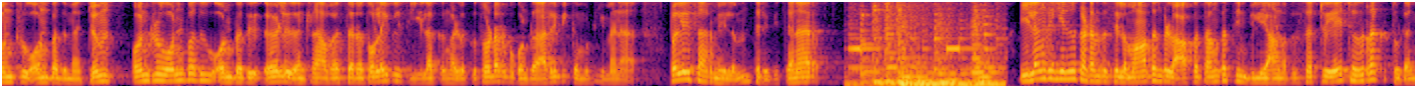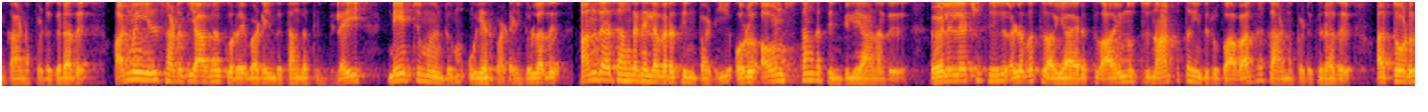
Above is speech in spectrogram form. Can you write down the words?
ஒன்று ஒன்பது மற்றும் ஒன்று ஒன்பது ஒன்பது ஏழு என்ற அவசர தொலைபேசி இலக்கங்களுக்கு தொடர்பு கொண்டு அறிவிக்க முடியும் என போலீசார் மேலும் தெரிவித்தனர். இலங்கையில் கடந்த சில மாதங்களாக தங்கத்தின் விலையானது சற்று ஏற்ற இறக்கத்துடன் காணப்படுகிறது. அண்மையில் சடதியாக குறைவடைந்த தங்கத்தின் விலை நேற்று மீண்டும் உயர்வடைந்துள்ளது. அந்த தங்க நிலவரத்தின்படி ஒரு அவுன்ஸ் தங்கத்தின் விலையானது ஏழு லட்சத்து எழுபத்து ஐயாயிரத்து ஐநூற்று நாற்பத்தி ஐந்து ரூபாவாக காணப்படுகிறது. அத்தோடு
